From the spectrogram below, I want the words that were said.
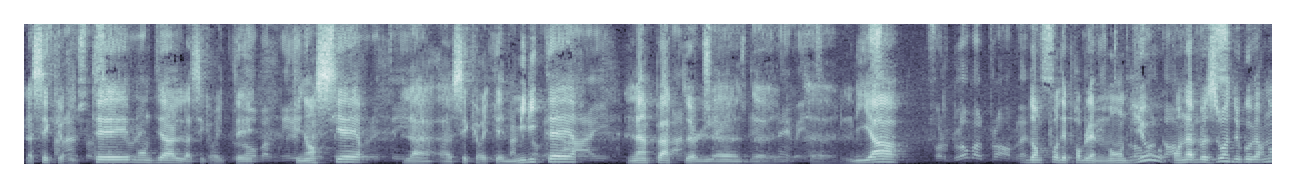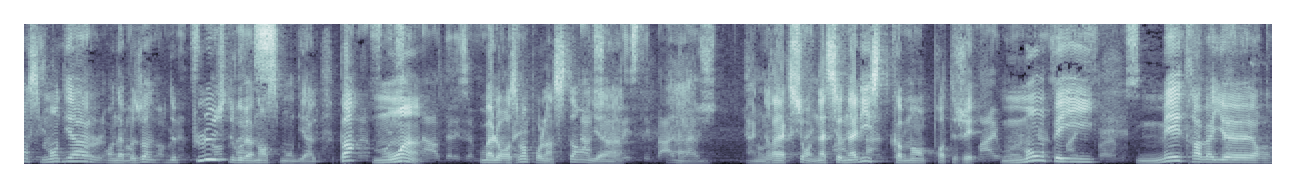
la sécurité mondiale, la sécurité financière, la euh, sécurité militaire, l'impact de l'IA, donc pour des problèmes mondiaux, on a besoin de gouvernance mondiale, on a besoin de plus de gouvernance mondiale, pas moins. Malheureusement, pour l'instant, il y a une réaction nationaliste, comment protéger mon pays, mes travailleurs,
